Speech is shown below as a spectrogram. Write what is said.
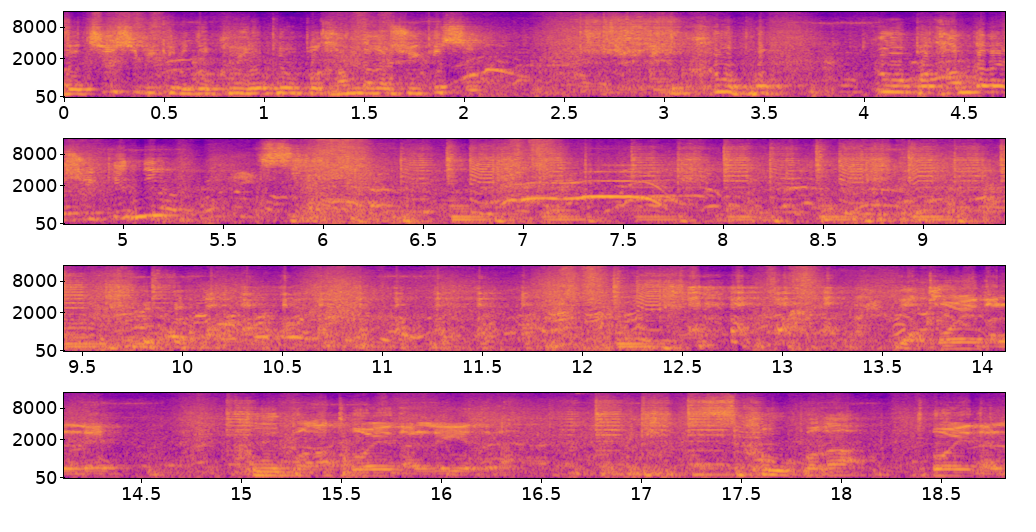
너 72kg 너 그 옆에 오빠 감당할 수 있겠어? 그 오빠 그 오빠 감당할 수 있겠니? 야 더 해달래 그 오빠가 더 해달래 얘들아 그 오빠가 더 해달래.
